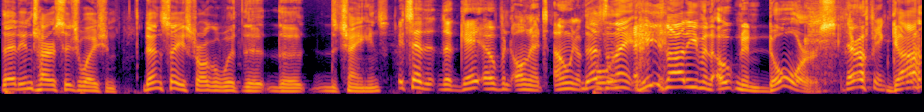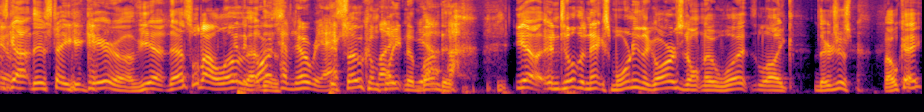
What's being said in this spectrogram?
that entire situation. Doesn't say he struggled with the the, the chains. It said that the gate opened on its own accord. That's the thing. He's not even opening doors. They're opening. God's got this taken care of. Yeah, that's what I love the about guards this. have no reaction. It's so complete Like, and yeah. abundant. Yeah. until the next morning, the guards don't know what. Like they're just okay.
